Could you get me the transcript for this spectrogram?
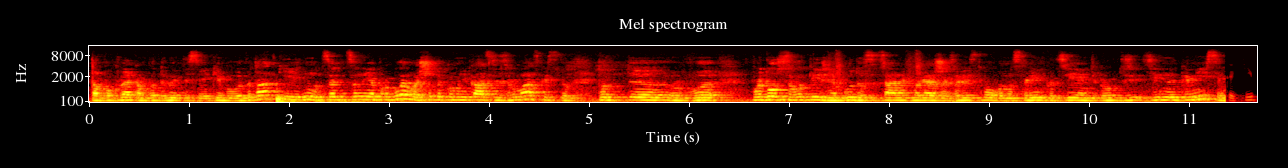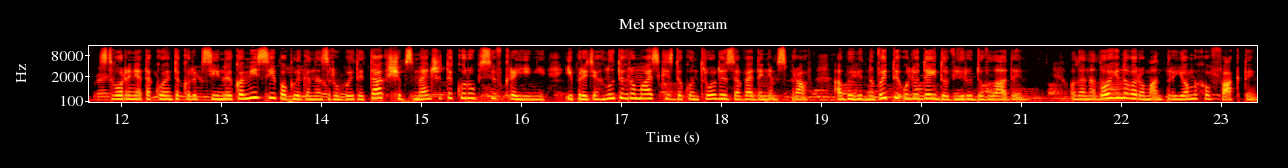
та по квекам подивитися, які були видатки. Ну це, це не є проблема. Щодо комунікації з громадськістю, то е, в Впродовж цього тижня буде в соціальних мережах зареєстровано сторінку цієї антикорупційної комісії. Створення такої антикорупційної комісії покликане зробити так, щоб зменшити корупцію в країні і притягнути громадськість до контролю за веденням справ, аби відновити у людей довіру до влади. Олена Логінова, Роман Прийомихов. Факти.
